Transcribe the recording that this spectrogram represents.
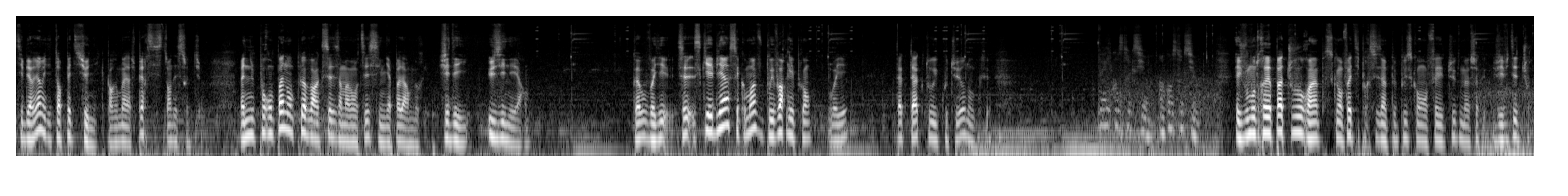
Tiberium et des tempêtes ioniques par le manage persistant des structures. Mais elles ne pourront pas non plus avoir accès à des armes inventées s'il n'y a pas d'armerie. GDI, usine et armes. Donc Là, vous voyez, ce qui est bien, c'est que moi, vous pouvez voir les plans, vous voyez Tac tac, tout est couture, donc... construction. En construction. Et je vous montrerai pas toujours, hein, parce qu'en fait, il précise un peu plus quand on fait les trucs, mais à chaque... j'ai évité toujours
